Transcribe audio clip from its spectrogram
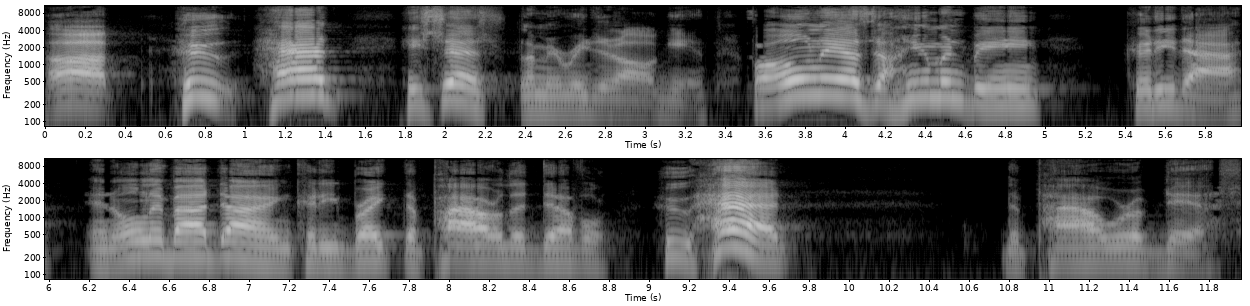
Uh, who had, he says, let me read it all again. For only as a human being could he die, and only by dying could he break the power of the devil, who had the power of death.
